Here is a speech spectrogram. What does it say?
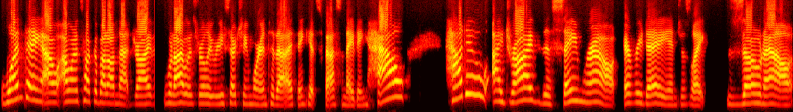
one thing I, I want to talk about on that drive, when I was really researching more into that, I think it's fascinating. How how do I drive the same route every day and just like zone out?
